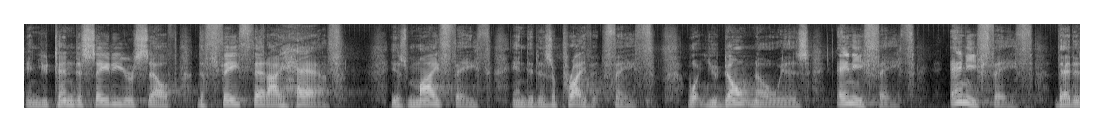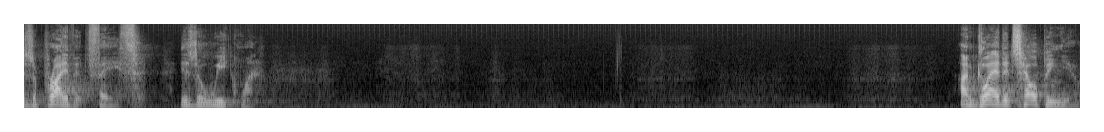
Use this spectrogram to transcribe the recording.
And you tend to say to yourself, the faith that I have is my faith, and it is a private faith. What you don't know is any faith, any faith that is a private faith is a weak one. I'm glad it's helping you.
